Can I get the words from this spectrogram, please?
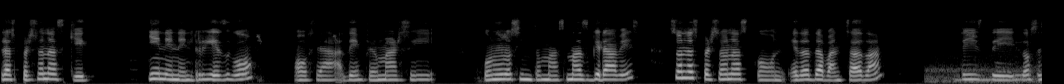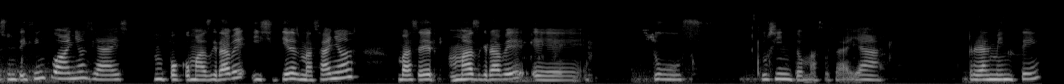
las personas que tienen el riesgo, o sea, de enfermarse con unos síntomas más graves son las personas con edad avanzada. Desde los 65 años ya es un poco más grave y si tienes más años va a ser más grave eh, tus, tus síntomas. O sea, ya realmente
